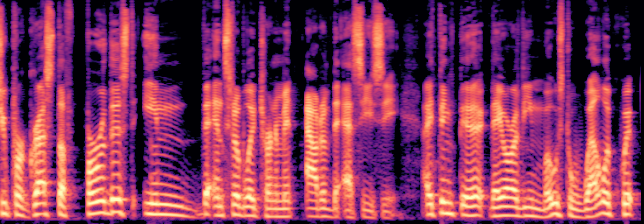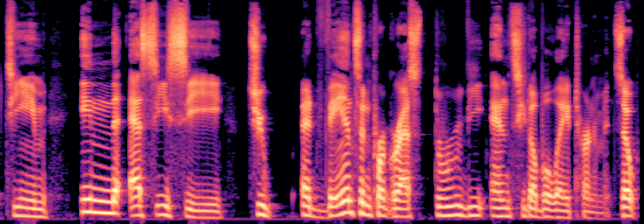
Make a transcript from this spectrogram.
to progress the furthest in the NCAA tournament out of the SEC. I think that they are the most well equipped team in the SEC to advance and progress through the NCAA tournament. So,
